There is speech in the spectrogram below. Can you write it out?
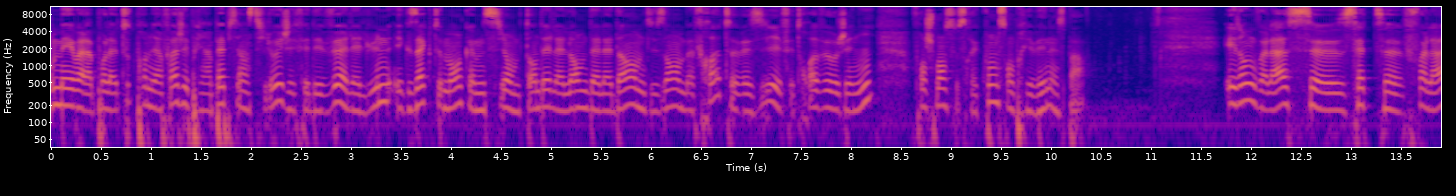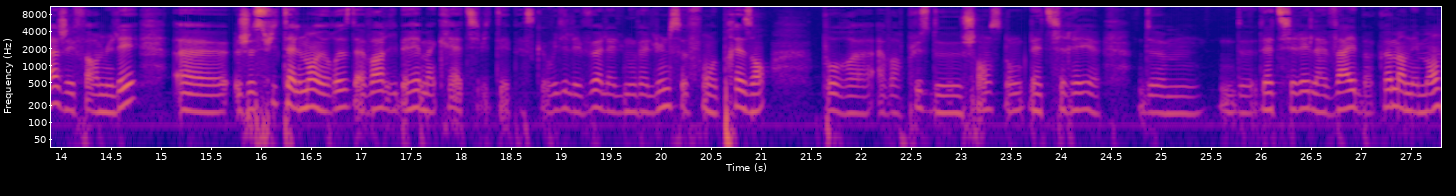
Mais voilà, pour la toute première fois, j'ai pris un papier, un stylo et j'ai fait des vœux à la lune, exactement comme si on me tendait la lampe d'Aladin en me disant bah frotte, vas-y et fais trois vœux au génie. Franchement, ce serait con de s'en priver, n'est-ce pas? Et donc voilà, cette fois-là, j'ai formulé euh, Je suis tellement heureuse d'avoir libéré ma créativité. Parce que oui, les vœux à la nouvelle lune se font au présent pour euh, avoir plus de chances donc d'attirer de, la vibe comme un aimant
